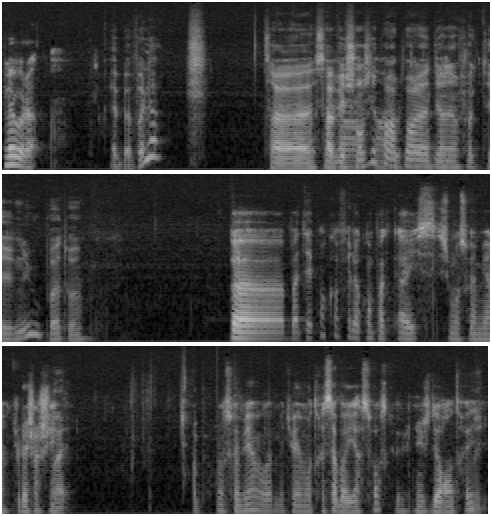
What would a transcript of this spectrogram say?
Mais voilà. Eh ben voilà. Ça, ça avait Alors, changé par rapport à la dernière fois que t'es venu ou pas, toi? Euh, bah t'avais pas encore fait la compact ice, si je m'en souviens bien. Tu l'as cherché? Ouais. Hop. M'en souviens bien, ouais, mais tu m'avais montré ça bah, hier soir parce que je venais juste de rentrer. Oui.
